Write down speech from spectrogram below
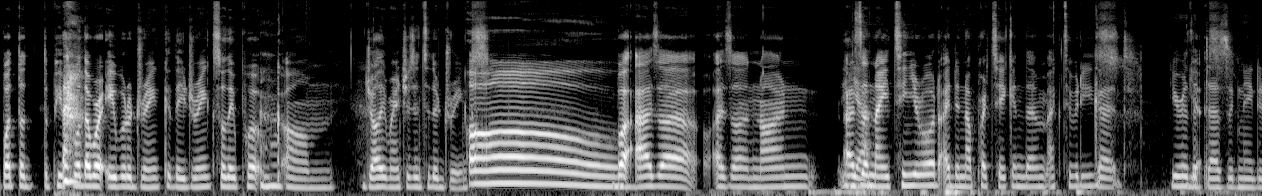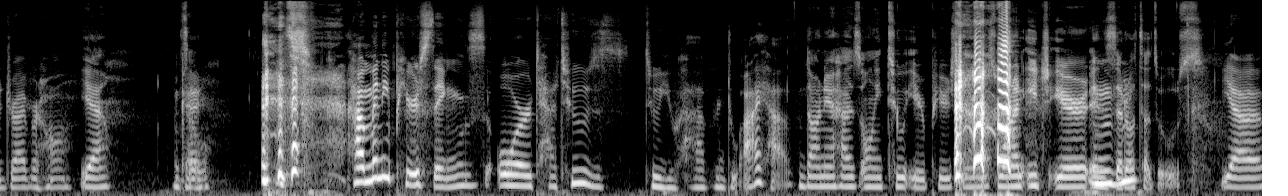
but the the people that were able to drink, they drink. So they put Uh-huh. um Jolly Ranchers into their drinks. Oh. But as a as a non as Yeah. a 19 year old, I did not partake in them activities. good. You're the Yes. designated driver, huh? Yeah. Okay. So, How many piercings or tattoos do you have or do I have? Danya has only two ear piercings, one on each ear, and zero Mhm. tattoos. Yeah.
